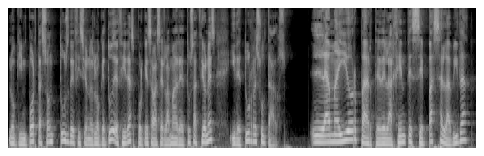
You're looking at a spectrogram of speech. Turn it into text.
Lo que importa son tus decisiones, lo que tú decidas, porque esa va a ser la madre de tus acciones y de tus resultados. La mayor parte de la gente se pasa la vida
